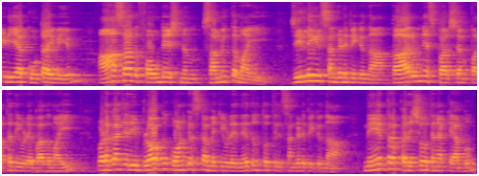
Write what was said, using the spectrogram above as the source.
media കൂട്ടായ്മയും ആസാദ് ഫൗണ്ടേഷനും സംയുക്തമായി ജില്ലയിൽ സംഘടിപ്പിക്കുന്ന കാരുണ്യ സ്പർശം പദ്ധതിയുടെ ഭാഗമായി വടക്കാഞ്ചേരി ബ്ലോക്ക് കോൺഗ്രസ് കമ്മിറ്റിയുടെ നേതൃത്വത്തിൽ സംഘടിപ്പിക്കുന്ന നേത്ര പരിശോധന ക്യാമ്പും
